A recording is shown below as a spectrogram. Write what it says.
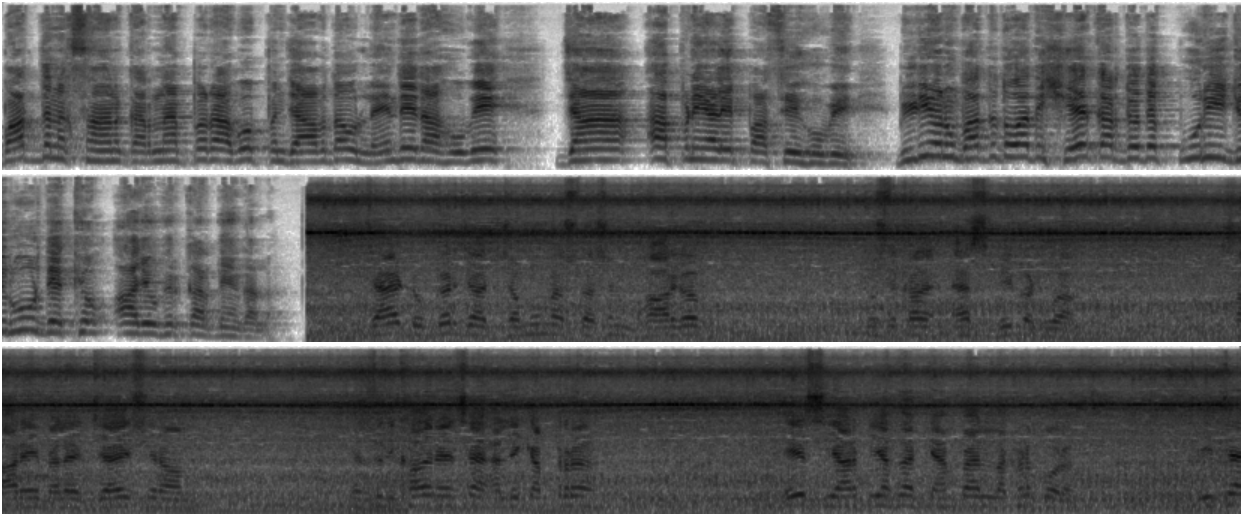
ਵੱਧ ਨੁਕਸਾਨ ਕਰਨਾ ਭਰਾਵੋ, ਪੰਜਾਬ ਦਾ ਉਹ ਲਹਿੰਦੇ ਦਾ ਹੋਵੇ ਜਾਂ ਆਪਣੇ ਵਾਲੇ ਪਾਸੇ ਹੋਵੇ। ਵੀਡੀਓ ਨੂੰ ਵੱਧ ਤੋਂ ਵੱਧ ਸ਼ੇਅਰ ਕਰ ਦਿਓ ਤੇ ਪੂਰੀ ਜਰੂਰ ਦੇਖਿਓ। ਆਜੋ ਫਿਰ ਕਰਦੇ ਆਂ ਗੱਲ। ਜੈ ਡੁੱਗਰ ਜਾਂ ਜੰਮੂ, ਮੈਂ ਸਟੇਸ਼ਨ ਭਾਰਗਵ। ਤੁਸੀਂ ਦਿਖਾ, ਐਸ ਵੀ ਕਟੂਆ ਸਾਰੇ ਪਹਿਲੇ ਜੈ ਸ਼੍ਰੀ ਰਾਮ। ਇਸ ਤੋਂ ਦਿਖਾ ਰਹੇ ਸੇ ਹੈਲੀਕਾਪਟਰ। ਇਹ ਸੀਆਰਪੀਐਫ ਦਾ ਕੈਂਪ ਹੈ ਲਖਣਪੁਰ ਇੱਥੇ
